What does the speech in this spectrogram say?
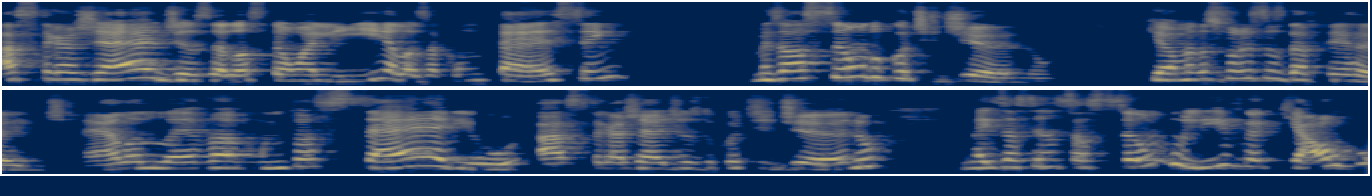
as tragédias, elas estão ali, elas acontecem, mas elas são do cotidiano, que é uma das forças da Ferrante, né? Ela leva muito a sério as tragédias do cotidiano, mas a sensação do livro é que algo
